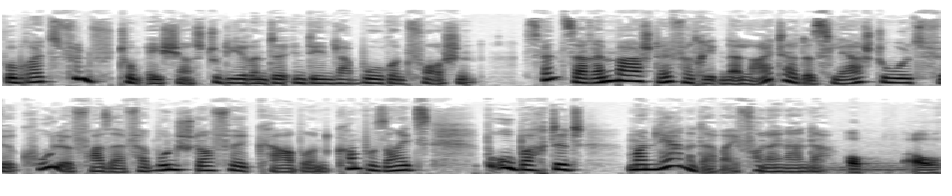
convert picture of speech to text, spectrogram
wo bereits fünf TUM Asia-Studierende in den Laboren forschen. Sven Zaremba, stellvertretender Leiter des Lehrstuhls für Kohlefaserverbundstoffe Carbon Composites, beobachtet, man lerne dabei voneinander. Ob auch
